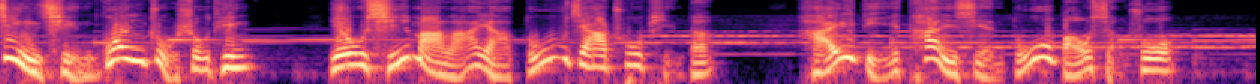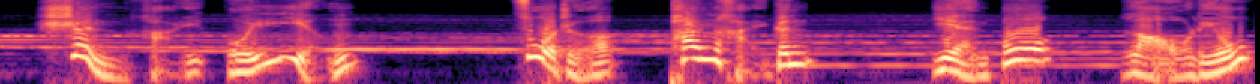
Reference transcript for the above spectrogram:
敬请关注收听，由喜马拉雅独家出品的《海底探险夺宝小说》《深海鬼影》，作者潘海根，演播老刘。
